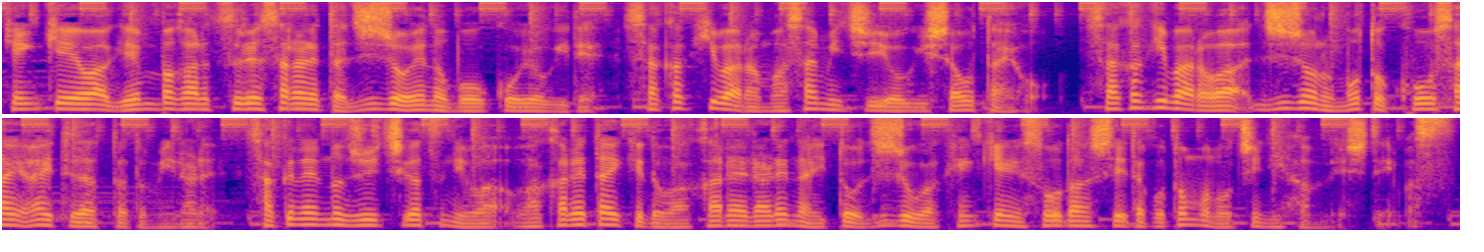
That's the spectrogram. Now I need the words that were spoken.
県警は現場から連れ去られた次女への暴行容疑で、榊原正道容疑者を逮捕。榊原は次女の元交際相手だったとみられ、昨年の11月には別れたいけど別れられないと次女が県警に相談していたことも後に判明しています。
